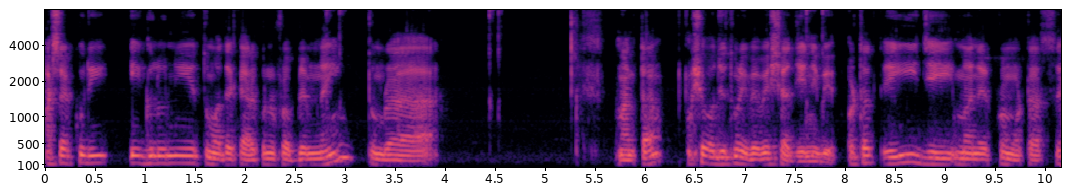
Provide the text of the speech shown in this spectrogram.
আশা করি এগুলো নিয়ে তোমাদের আর কোনো প্রবলেম নাই। তোমরা মানটা সহজে তোমরা এভাবে সাজিয়ে নেবে। অর্থাৎ এই যে মানের ক্রমটা আছে,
